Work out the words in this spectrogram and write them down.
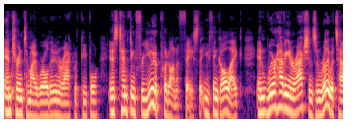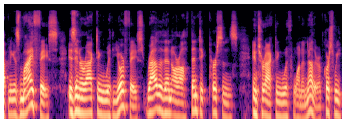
enter into my world and interact with people. And it's tempting for you to put on a face that you think I'll like. And we're having interactions. And really, what's happening is my face is interacting with your face rather than our authentic persons interacting with one another. Of course, we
